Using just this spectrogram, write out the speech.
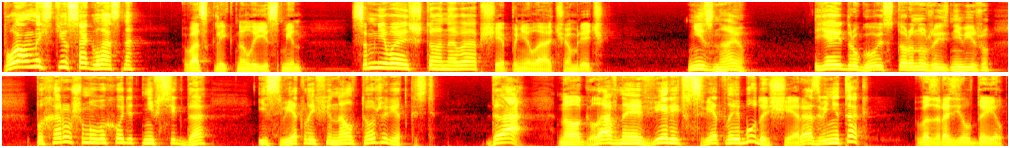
«Полностью согласна», — воскликнула Ясмин. Сомневаюсь, что она вообще поняла, о чем речь. «Не знаю. Я и другую сторону жизни вижу. По-хорошему выходит не всегда, и светлый финал тоже редкость». «Да, но главное — верить в светлое будущее, разве не так?» — возразил Дейл.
